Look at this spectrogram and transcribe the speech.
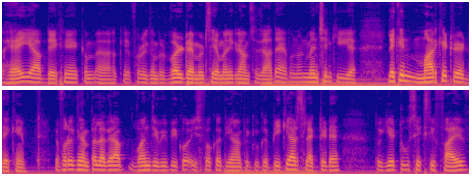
है ही, आप देख रहे हैं कि फॉर एग्जांपल वर्ल्ड रेमिट से मनी ग्राम से ज़्यादा है, उन्होंने मेंशन की है। लेकिन मार्केट रेट देखें, कि फॉर एग्जांपल अगर आप वन जी को इस वक्त यहाँ पे, क्योंकि पी सिलेक्टेड है तो ये टू सिक्सटी फाइव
